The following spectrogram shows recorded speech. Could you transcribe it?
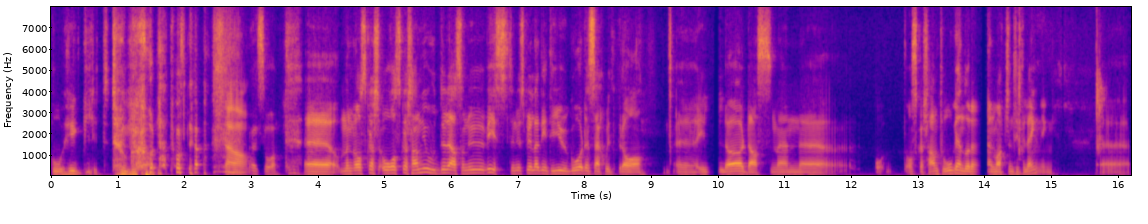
ohyggligt tung att kolla på. Ja. Så. Eh, men Oskars, Oskarshamn gjorde det, alltså nu visst, nu spelade inte Djurgården särskilt bra eh, i lördags, men eh, Oskarshamn tog ändå den matchen till förlängning eh,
